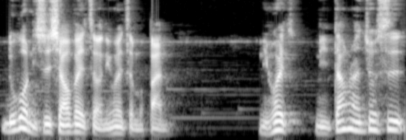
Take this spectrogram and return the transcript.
如果你是消费者，你会怎么办？你会，你当然就是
